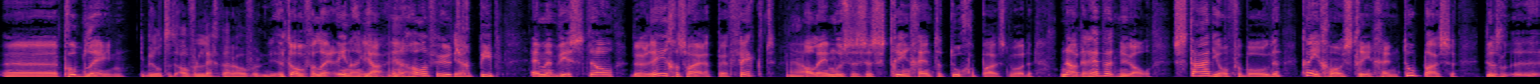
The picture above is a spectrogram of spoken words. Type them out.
uh, probleem. Je bedoelt het overleg daarover? Het overleg, in, een, ja, in een half uurtje gepiept. En men wist al, de regels waren perfect. Alleen moesten ze stringenter toegepast worden. Nou, daar hebben we het nu al. Stadionverboden kan je gewoon stringent toepassen. Dus uh,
